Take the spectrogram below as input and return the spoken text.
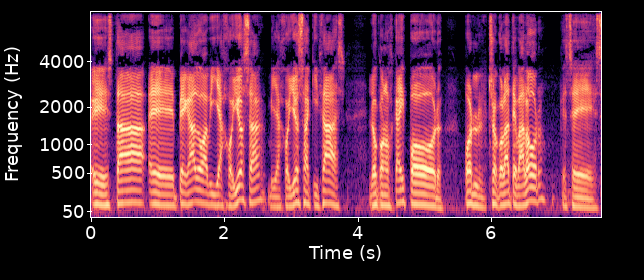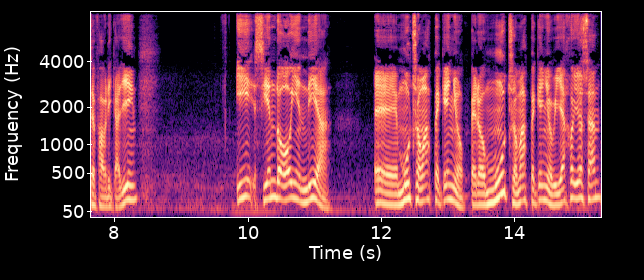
eh, está eh, pegado a Villajoyosa, Villajoyosa quizás lo conozcáis por, por el chocolate Valor, que se, se fabrica allí, y siendo hoy en día mucho más pequeño, pero mucho más pequeño Villajoyosa,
